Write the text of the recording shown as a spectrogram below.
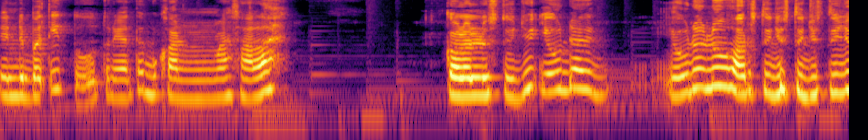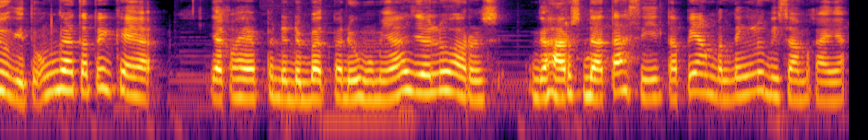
dan debat itu ternyata bukan masalah kalau lu setuju ya udah ya udah lu harus setuju setuju setuju gitu. Enggak tapi kayak ya kayak pada debat pada umumnya aja lu harus nggak harus data sih tapi yang penting lu bisa kayak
